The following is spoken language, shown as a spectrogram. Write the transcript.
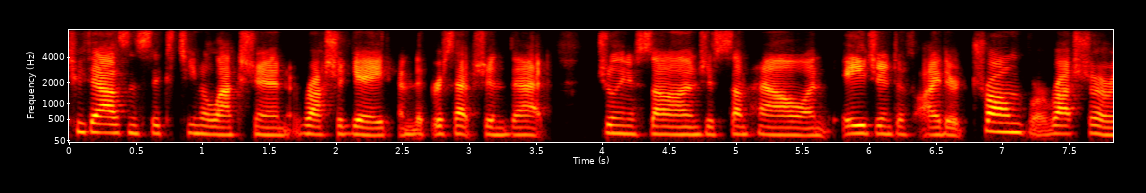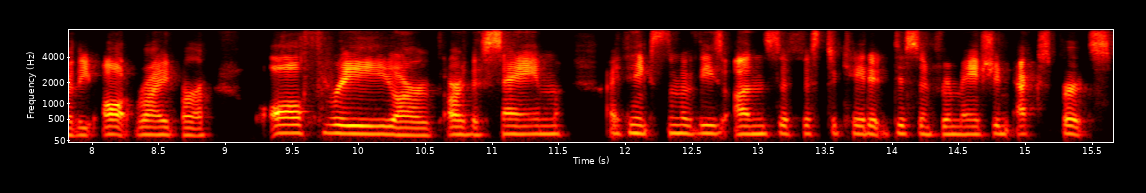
2016 election, Russiagate, and the perception that Julian Assange is somehow an agent of either Trump or Russia or the alt right or all three are are the same. I think some of these unsophisticated disinformation experts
